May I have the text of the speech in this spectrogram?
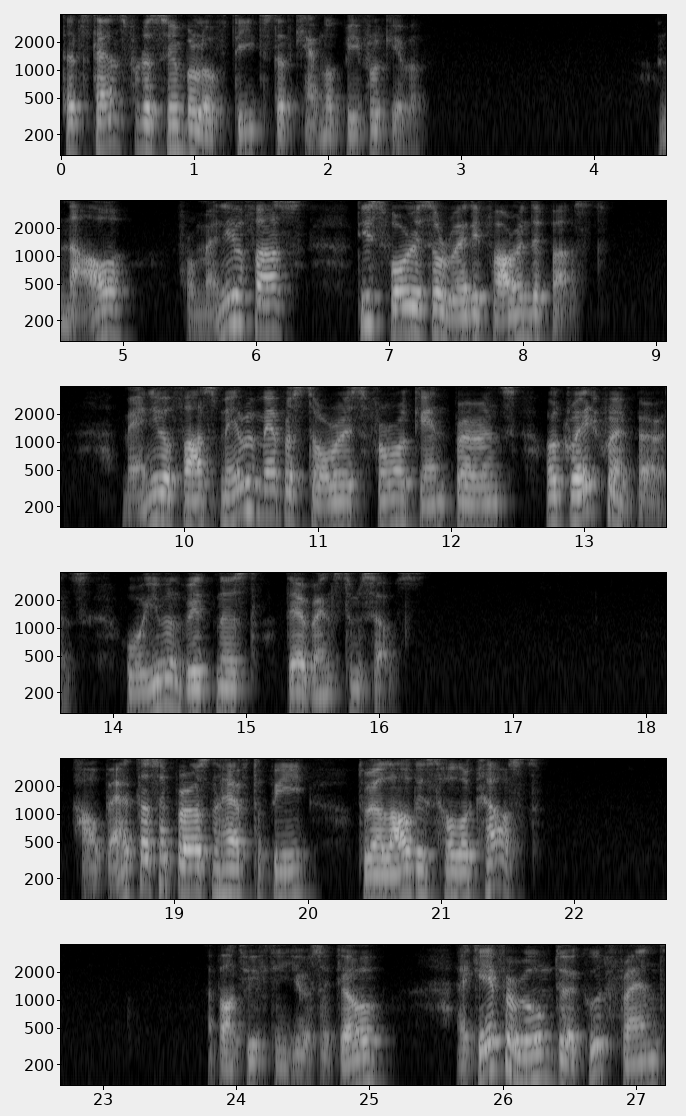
that stands for the symbol of deeds that cannot be forgiven. Now, for many of us, this war is already far in the past. Many of us may remember stories from our grandparents or great grandparents who even witnessed the events themselves. How bad does a person have to be to allow this Holocaust. About 15 years ago, I gave a room to a good friend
